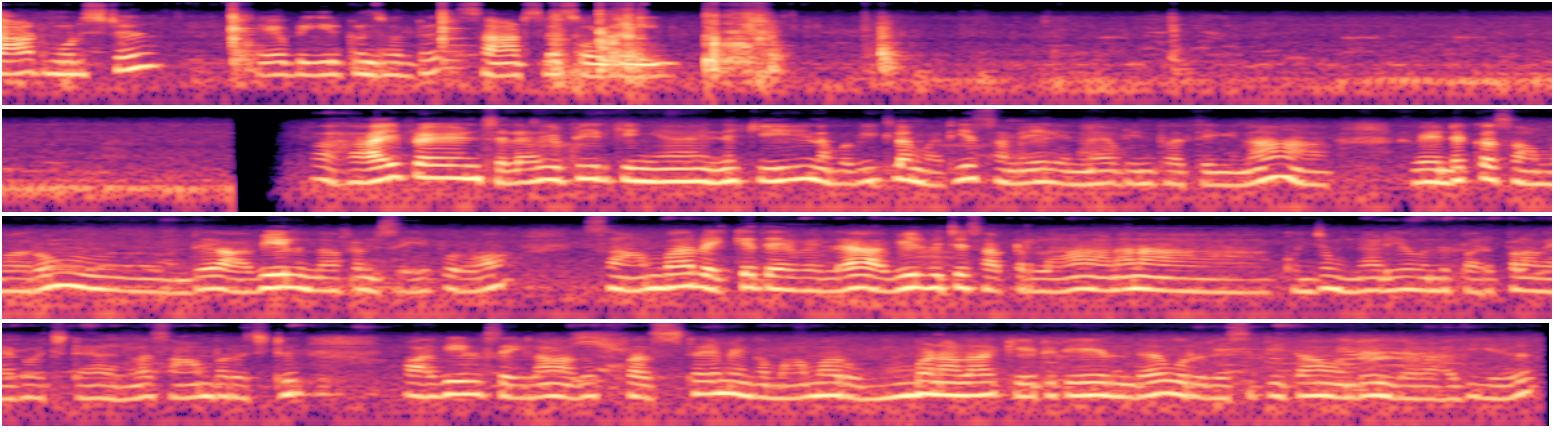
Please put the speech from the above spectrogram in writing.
சாப்பிட்டு முடிச்சுட்டு எப்படி இருக்குன்னு சொல்லிட்டு ஷார்ட்ஸில் சொல்கிறேன் ஹாய் ஃப்ரெண்ட்ஸ் எல்லோரும் எப்படி இருக்கீங்க? இன்றைக்கி நம்ம வீட்டில் மதிய சமையல் என்ன அப்படின்னு பார்த்தீங்கன்னா வெண்டைக்காய் சாம்பாரும் வந்து அவியலும் தான் ஃப்ரெண்ட்ஸ் செய்ய போகிறோம் சாம்பார் வைக்க தேவையில்லை. அவியல் வச்சு சாப்பிட்றலாம் ஆனால் நான் கொஞ்சம் முன்னாடியே வந்து பருப்பெல்லாம் வேக வச்சுட்டேன். அதனால் சாம்பார் வச்சுட்டு அவியல் செய்யலாம். அதுவும் ஃபஸ்ட் டைம் எங்கள் மாமா ரொம்ப நாளாக கேட்டுகிட்டே இருந்த ஒரு ரெசிபி தான் வந்து இந்த அவியல்.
